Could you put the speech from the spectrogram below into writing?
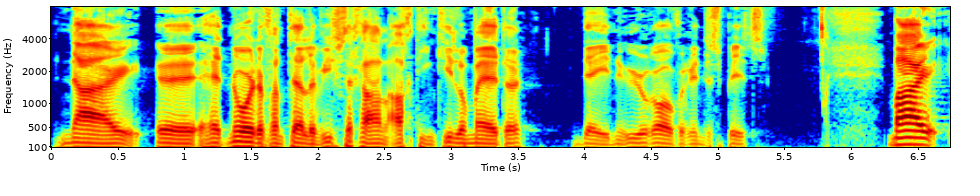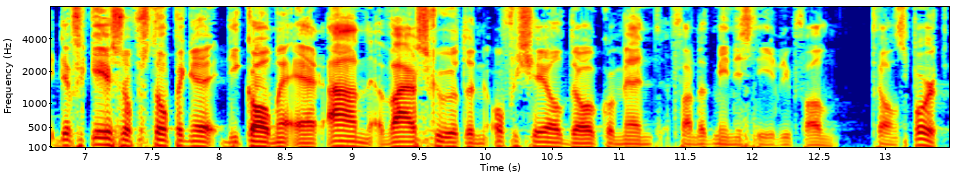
naar uh, het noorden van Tel Aviv te gaan, 18 kilometer. Deed een uur over in de spits. Maar de verkeersopstoppingen die komen eraan, waarschuwt een officieel document van het ministerie van Transport.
